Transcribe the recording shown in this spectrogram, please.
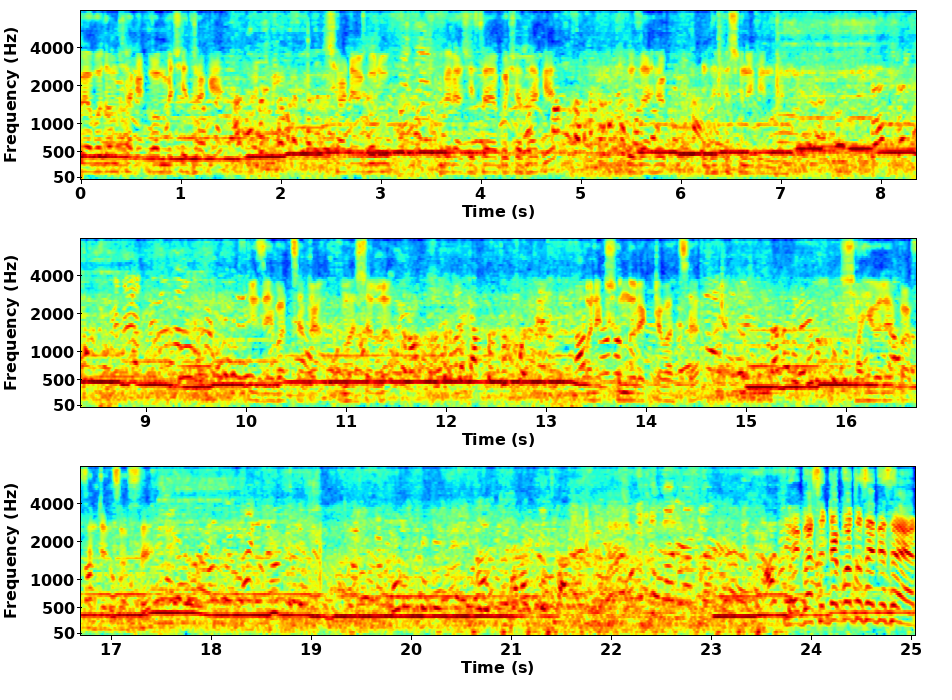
ব্যবধান থাকে, কম বেশি থাকে। ষাটের গরু বেরাশি চাওয়া পয়সা থাকে। তো যাই হোক, দেখে শুনে কিনবেন। যে বাচ্চাটা মাসাল্লাহ অনেক সুন্দর একটা বাচ্চা। শাহিওয়ালের পার্সেন্টেজ আছে। ভাই বাচ্চাটা কত চাইতেছেন?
